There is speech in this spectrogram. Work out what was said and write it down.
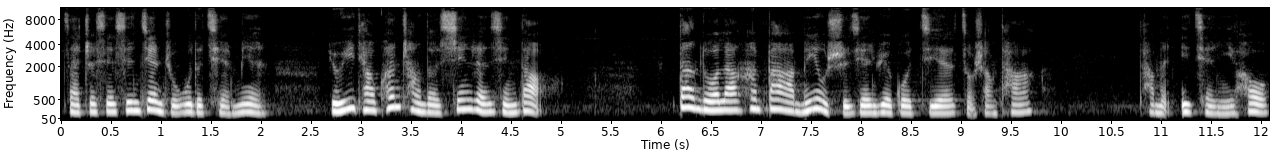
在这些新建筑物的前面，有一条宽敞的新人行道。但罗兰和爸没有时间越过街走上它。他们一前一后，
